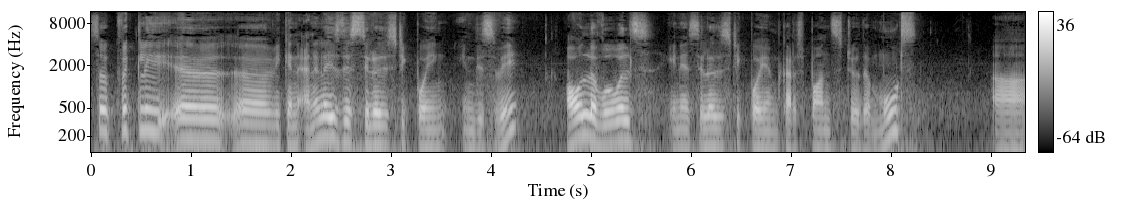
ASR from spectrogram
So quickly uh, uh, we can analyze this syllogistic poem in this way all the vowels in a syllogistic poem corresponds to the moods uh,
